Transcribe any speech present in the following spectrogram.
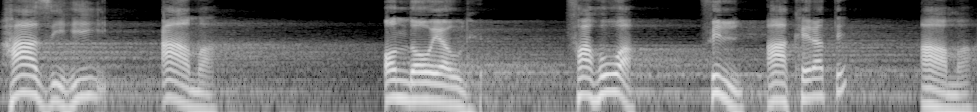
হাজিহি আমা। অন্ধ হইয়া উঠে, ফাহুয়া ফিল আখেরাতে আমা।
